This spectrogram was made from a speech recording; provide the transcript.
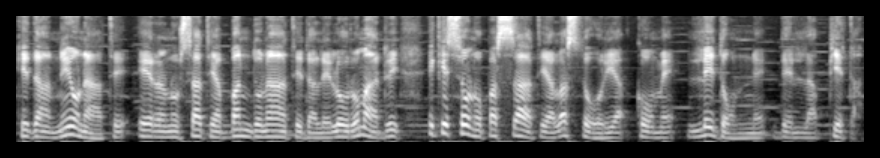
che da neonate erano state abbandonate dalle loro madri e che sono passate alla storia come le donne della pietà.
